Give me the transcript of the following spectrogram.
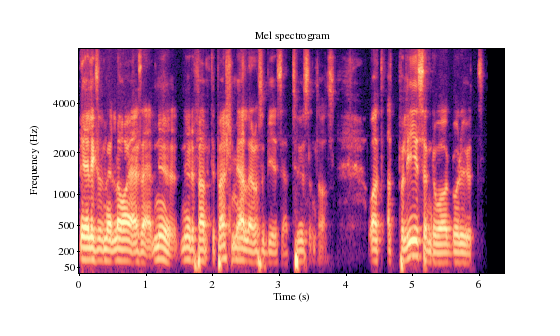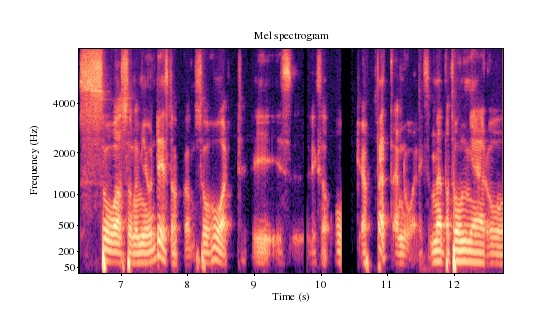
det är liksom en lag, så här, nu, nu är det 50 personer som gäller och så blir det så här, tusentals. Och att, att polisen då går ut så som de gjorde i Stockholm, så hårt i, liksom, och öppet ändå, liksom, med batonger och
